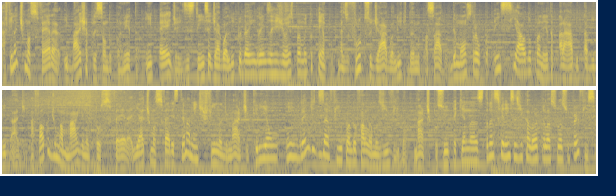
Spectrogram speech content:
A fina atmosfera e baixa pressão do planeta impede a existência de água líquida em grandes regiões por muito tempo, mas o fluxo de água líquida no passado demonstra o potencial do planeta para a habitabilidade. A falta de uma magnetosfera e a atmosfera extremamente fina de Marte criam um grande desafio quando falamos de vida. Marte possui pequenas transferências de calor pela sua superfície,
